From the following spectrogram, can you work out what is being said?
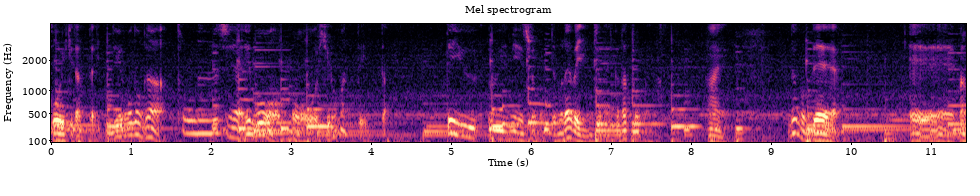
交易だったりっていうものが東南アジアへも広まっていったっていうイメージを持ってもらえばいいん。じゃないかなと思います。はい、なので、えー、まあ、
